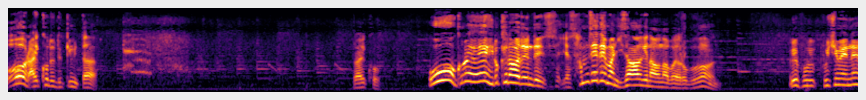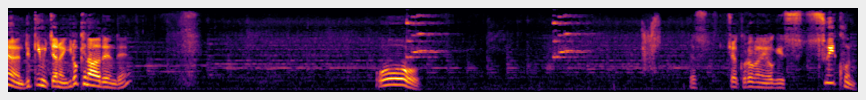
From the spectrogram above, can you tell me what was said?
오 라이코도 느낌 있다. 라이코. 오 그래 이렇게 나와야 되는데 야 3세대만 이상하게 나오나봐 여러분. 여기 보, 보시면은 느낌 있잖아요. 이렇게 나와야 되는데. 오. 자, 자, 그러면 여기 스- 스위쿤.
